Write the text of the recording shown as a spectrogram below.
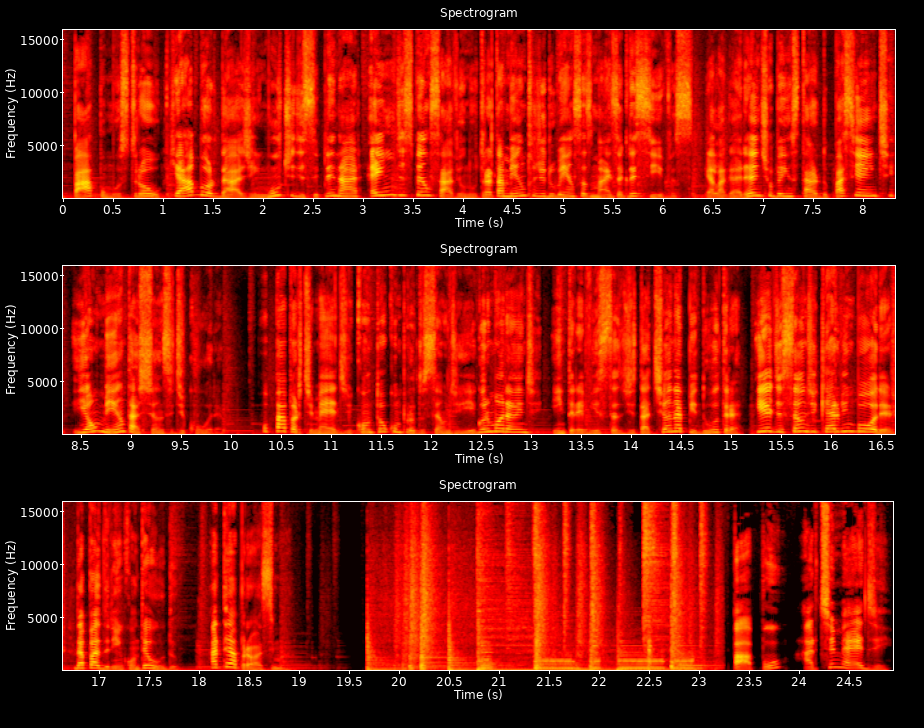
O papo mostrou que a abordagem multidisciplinar é indispensável no tratamento de doenças mais agressivas. Ela garante o bem-estar do paciente e aumenta a chance de cura. O Papo Artimed contou com produção de Igor Morandi, entrevistas de Tatiana Pidutra e edição de Kevin Borer, da Padrim Conteúdo. Até a próxima! Papo Artimed.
